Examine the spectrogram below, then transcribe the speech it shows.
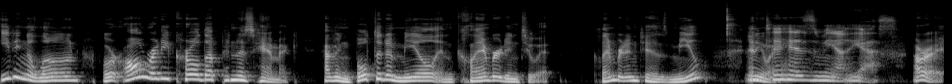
eating alone, or already curled up in his hammock, having bolted a meal and clambered into it. Clambered into his meal? Anyway, Into his meal, yes. all right.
